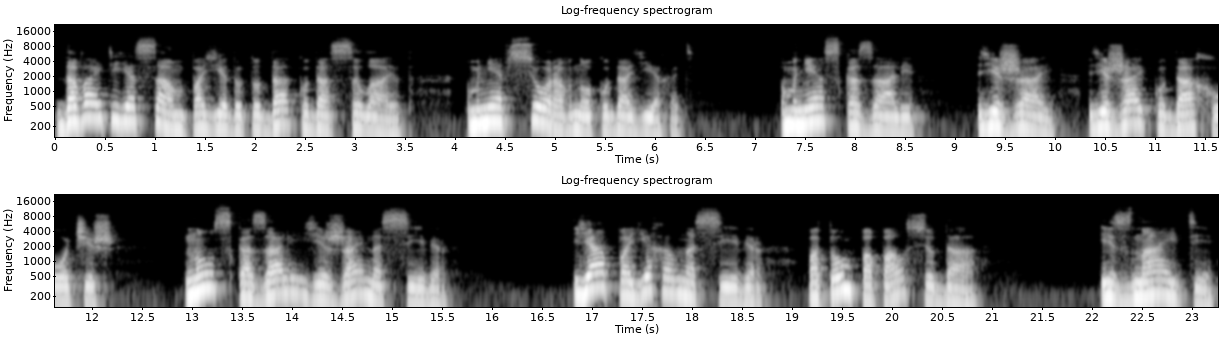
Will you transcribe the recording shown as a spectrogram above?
Давайте я сам поеду туда, куда ссылают. Мне все равно, куда ехать». Мне сказали, «Езжай, езжай куда хочешь». Ну, сказали, езжай на север. Я поехал на север, потом попал сюда. И знаете,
